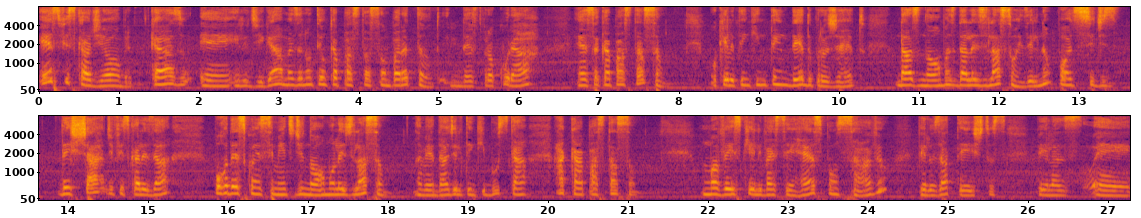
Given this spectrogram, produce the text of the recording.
Esse fiscal de obra, caso é, ele diga, ah, mas eu não tenho capacitação para tanto, ele deve procurar essa capacitação, porque ele tem que entender do projeto, das normas e das legislações. Ele não pode se deixar de fiscalizar por desconhecimento de norma ou legislação. Na verdade, ele tem que buscar a capacitação, uma vez que ele vai ser responsável pelos atestos, pelas, é,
